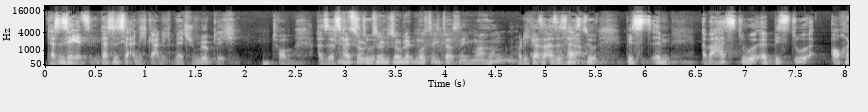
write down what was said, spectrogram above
Das ist ja jetzt, das ist ja eigentlich gar nicht menschenmöglich, Tom. Also das heißt, Zu, du, zu, zum Glück muss ich das nicht machen. ich ganz, also das heißt, Ja. du bist, ähm, aber hast du, äh, bist du auch,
